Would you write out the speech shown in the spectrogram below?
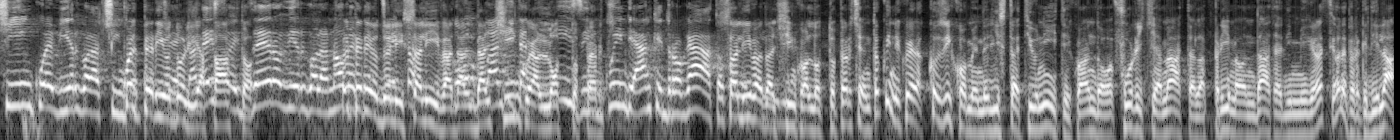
5,5%. Quel periodo lì Adesso ha fatto... è 0,9%. Quel periodo lì saliva dal, dal 5 all'8%. Quindi anche drogato. Saliva dal 5 all'8%, quindi così come negli Stati Uniti quando fu richiamata la prima ondata di immigrazione, perché di là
